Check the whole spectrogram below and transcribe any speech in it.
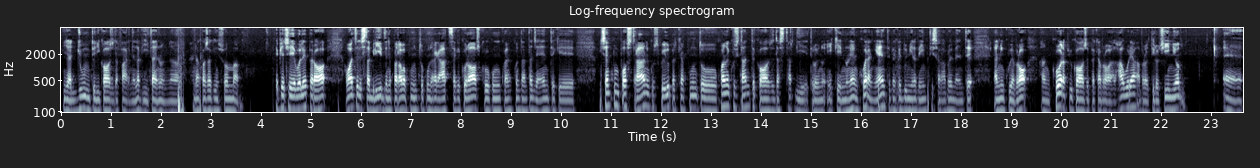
di aggiunte di cose da fare nella vita e non, è una cosa che insomma è piacevole, però a volte destabilizza. Ne parlavo appunto con una ragazza che conosco, comunque con tanta gente che mi sento un po' strano in questo periodo perché appunto quando hai così tante cose da star dietro e che non è ancora niente perché il 2020 sarà probabilmente l'anno in cui avrò ancora più cose perché avrò la laurea, avrò il tirocinio, eh,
